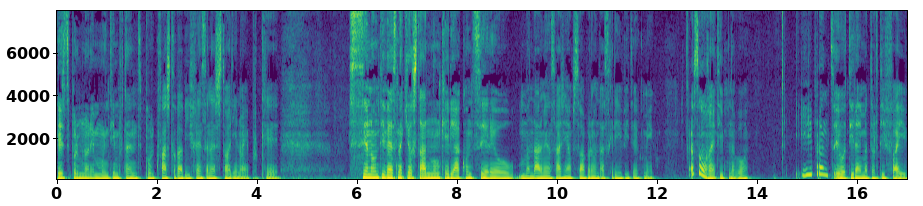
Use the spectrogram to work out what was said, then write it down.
Este pormenor é muito importante porque faz toda a diferença na história, não é? Porque se eu não estivesse naquele estado, nunca iria acontecer eu mandar mensagem à pessoa a perguntar se queria vir ter comigo. A pessoa vem, tipo, na boa. E pronto, eu atirei-me a torto e feio.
